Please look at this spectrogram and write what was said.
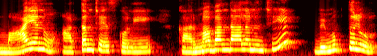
మాయను అర్థం చేసుకొని కర్మబంధాల నుంచి విముక్తులు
